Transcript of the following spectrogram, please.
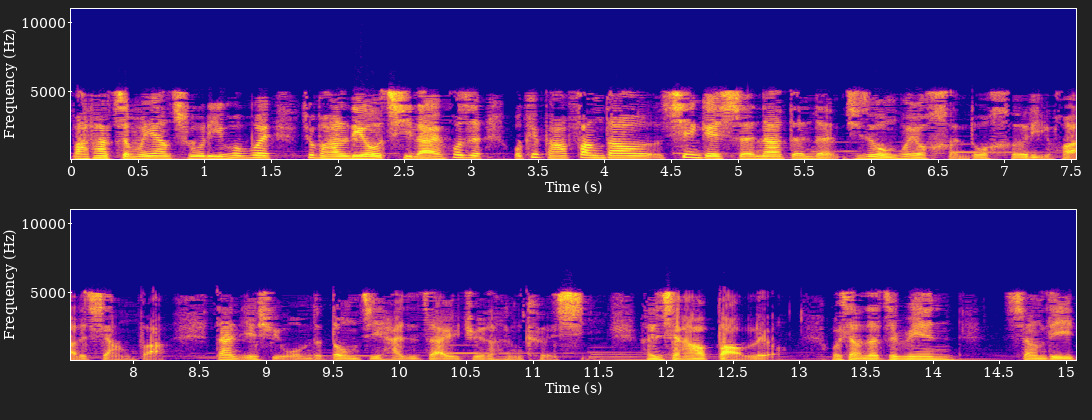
把它怎么样处理？会不会就把它留起来？或者我可以把它放到献给神啊？等等。其实我们会有很多合理化的想法，但也许我们的动机还是在于觉得很可惜，很想要保留。我想在这边，上帝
